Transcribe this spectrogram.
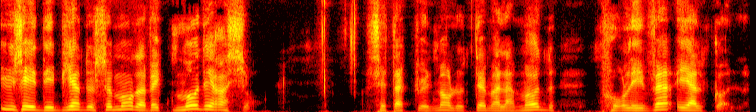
user des biens de ce monde avec modération. C'est actuellement le thème à la mode pour les vins et alcools.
